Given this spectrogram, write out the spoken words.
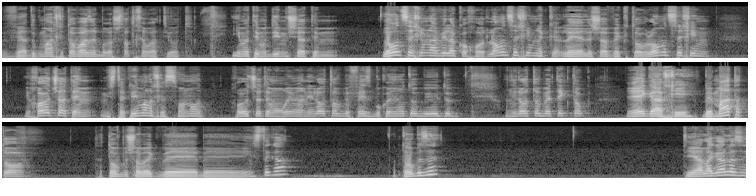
והדוגמה הכי טובה זה ברשתות חברתיות. אם אתם יודעים שאתם לא מצליחים להביא לקוחות, לא מצליחים לשווק טוב, לא מצליחים... יכול להיות שאתם מסתכלים על החסרונות, יכול להיות שאתם אומרים, אני לא טוב בפייסבוק, אני לא טוב ביוטיוב, אני לא טוב בטיקטוק. רגע, אחי, במה אתה טוב? אתה טוב בשווק באינסטגרם? אתה טוב בזה? תהיה על הגל הזה.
